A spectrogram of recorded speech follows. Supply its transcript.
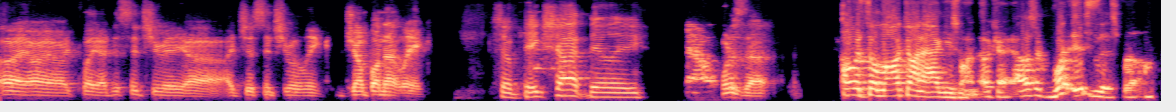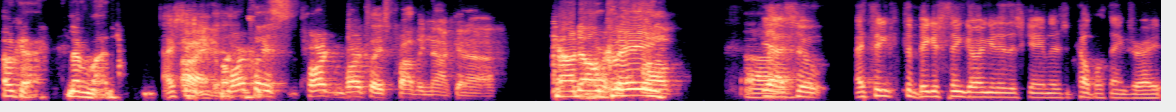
All right, all right, all right. Play. I just sent you a. Uh, I just sent you a link. Jump on that link. So big shot, Billy. What is that? Oh, it's the Locked On Aggies one. Okay, I was like, "What is this, bro?" Okay, never mind. I all right. Barclays. Bar- Barclays probably not gonna. Cowdell Clay. Uh, yeah. So I think the biggest thing going into this game, there's a couple things, right?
